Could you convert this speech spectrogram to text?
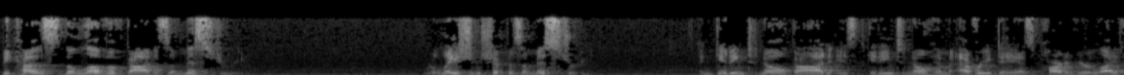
Because the love of God is a mystery. Relationship is a mystery. And getting to know God is getting to know Him every day as part of your life,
